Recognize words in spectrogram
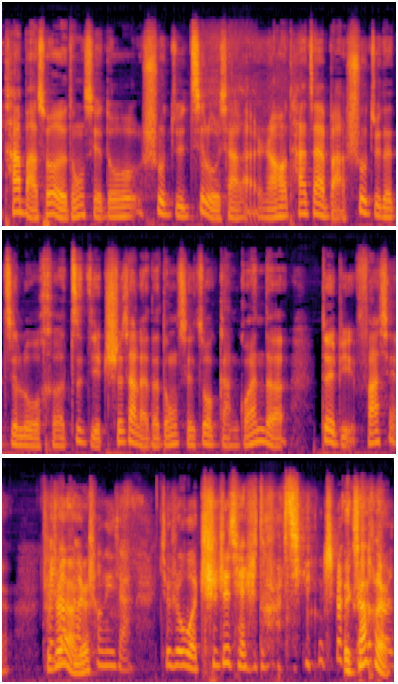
他把所有的东西都数据记录下来，然后他再把数据的记录和自己吃下来的东西做感官的对比，发现就这两件事称一下，就是我吃之前是多少斤吃 Exactly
